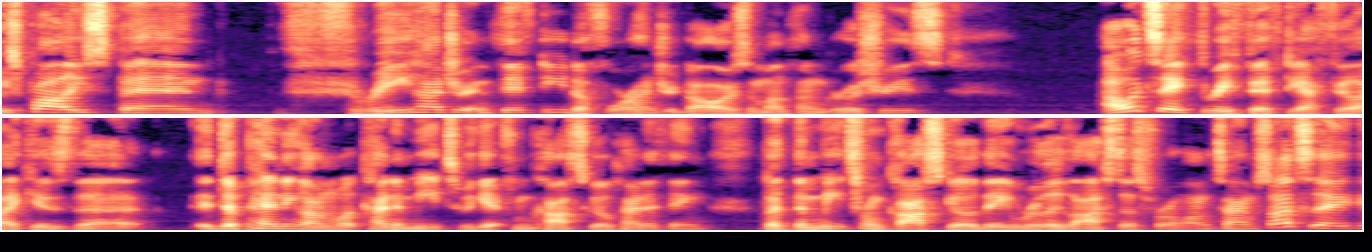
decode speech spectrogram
We probably spend 350 to 400 dollars a month on groceries. I would say 350. I feel like is the depending on what kind of meats we get from Costco kind of thing. But the meats from Costco, they really last us for a long time. So I'd say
